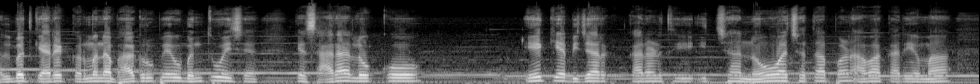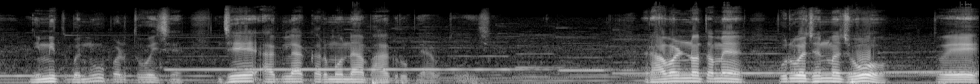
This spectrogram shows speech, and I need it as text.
અલબત્ત ક્યારેક કર્મના ભાગરૂપે એવું બનતું હોય છે કે સારા લોકો એક યા બીજા કારણથી ઈચ્છા ન હોવા છતાં પણ આવા કાર્યમાં નિમિત્ત બનવું પડતું હોય છે, જે આગલા કર્મોના ભાગરૂપે આવતું હોય છે. રાવણનો તમે પૂર્વજન્મ જુઓ તો એ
